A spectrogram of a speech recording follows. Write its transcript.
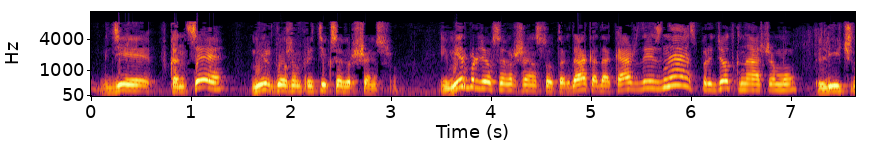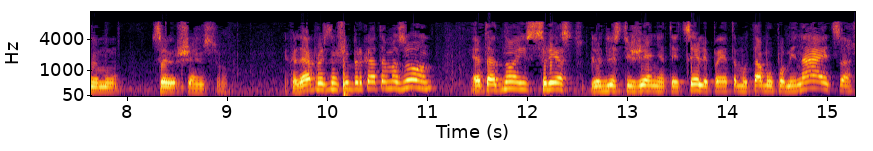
где в конце мир должен прийти к совершенству. И мир придет к совершенству тогда, когда каждый из нас придет к нашему личному совершенству. И когда произношу Беркат Амазон, это одно из средств для достижения этой цели, поэтому там упоминается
